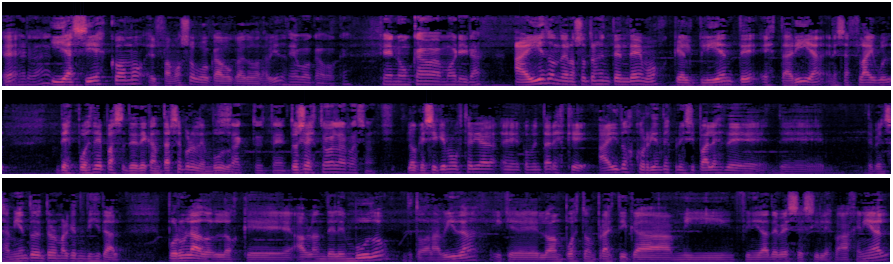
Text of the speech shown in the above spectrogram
¿Eh? Es verdad. Y así es como el famoso boca a boca de toda la vida. De boca a boca. Que nunca morirá. Ahí es donde nosotros entendemos que el cliente estaría en esa flywheel después de, de decantarse por el embudo. Exacto. te- Entonces- tienes toda la razón. Lo que sí que me gustaría eh, comentar es que hay dos corrientes principales de, de- de pensamiento dentro del marketing digital. Por un lado, los que hablan del embudo de toda la vida y que lo han puesto en práctica mi infinidad de veces y les va genial.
